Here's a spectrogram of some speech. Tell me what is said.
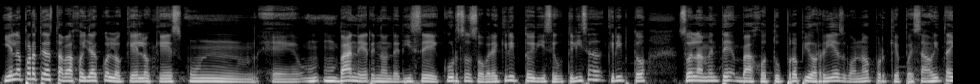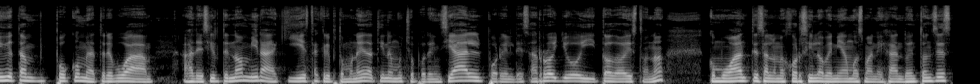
Y en la parte de hasta abajo ya coloqué lo que es un, eh, un, banner en donde dice cursos sobre cripto y dice utiliza cripto solamente bajo tu propio riesgo, ¿no? Porque pues ahorita yo tampoco me atrevo a, a decirte, no, mira, aquí esta criptomoneda tiene mucho potencial por el desarrollo y todo esto, ¿no? Como antes a lo mejor sí lo veníamos manejando entonces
